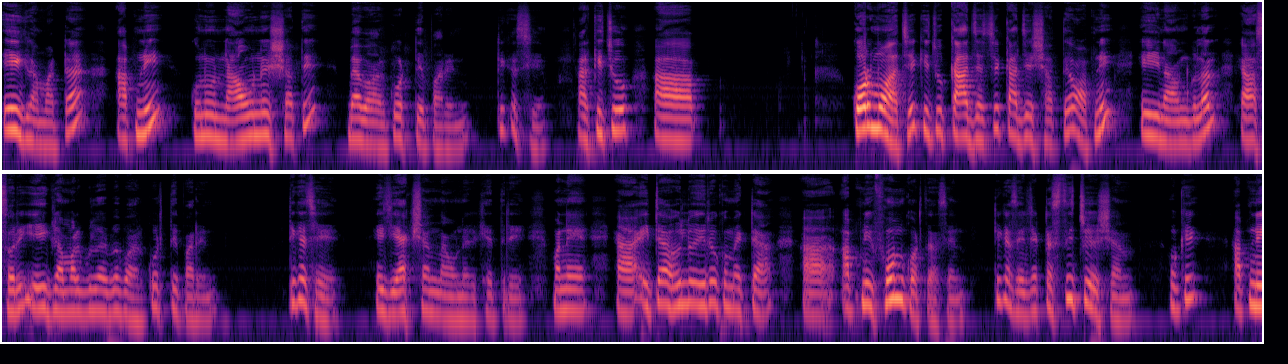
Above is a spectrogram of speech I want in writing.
এই গ্রামারটা আপনি কোনো নাউনের সাথে ব্যবহার করতে পারেন, ঠিক আছে? আর কিছু কর্ম আছে, কিছু কাজ আছে, কাজের সাথেও আপনি এই নাউনগুলার সরি এই গ্রামারগুলার ব্যবহার করতে পারেন, ঠিক আছে? এই যে অ্যাকশন নাউনের ক্ষেত্রে মানে এটা হলো এরকম একটা আপনি ফোন করতে করতেছেন ঠিক আছে? এটা একটা সিচুয়েশান ওকে আপনি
